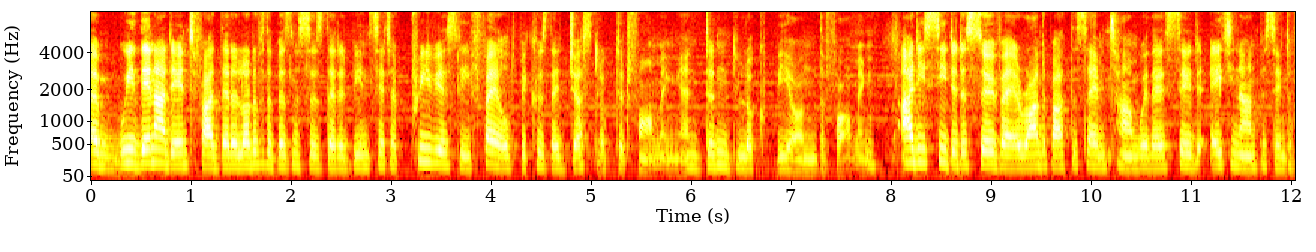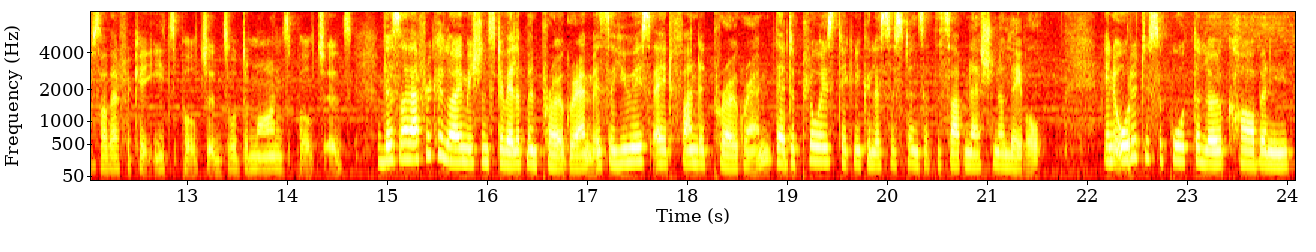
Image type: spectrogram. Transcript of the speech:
Um, we then identified that a lot of the businesses that had been set up previously failed because they just looked at farming and didn't look beyond the farming. IDC did a survey around about the same time where they said 89% of South Africa eats pilchards or demands pilchards. The South Africa Low Emissions Development Program is a USAID funded program that deploys technical assistance at the subnational level. In order to support the low carbon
